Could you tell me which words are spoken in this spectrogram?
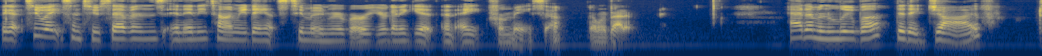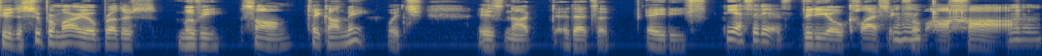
They got two eights and two sevens. And anytime you dance to Moon River, you're going to get an eight from me. So don't worry about it. Adam and Luba did a jive. To the Super Mario Brothers movie song Take on Me, which is not, that's a 80s Yes, it is. video classic Mhm. from a-ha. Mhm.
